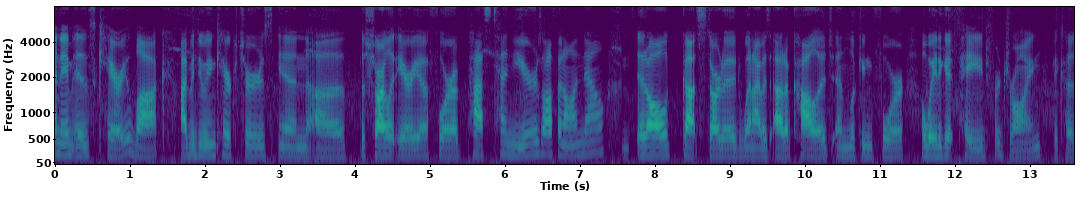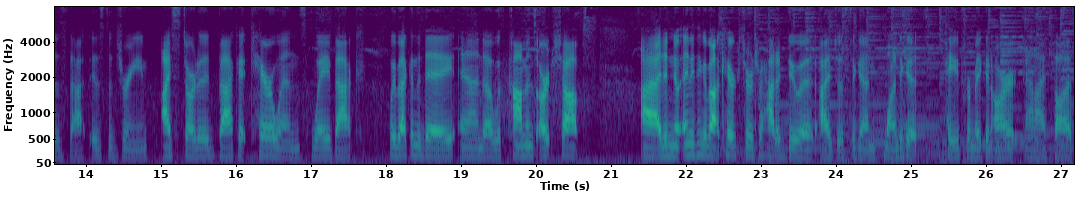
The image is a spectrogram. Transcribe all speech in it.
my name is Carrie Lock. I've been doing caricatures in uh, the Charlotte area for a past 10 years off and on now. It all got started when I was out of college and looking for a way to get paid for drawing because that is the dream. I started back at Carowinds way back, way back in the day and uh, with Kaman's Art Shoppes. I didn't know anything about caricatures or how to do it. I just, again, wanted to get paid for making art and I thought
